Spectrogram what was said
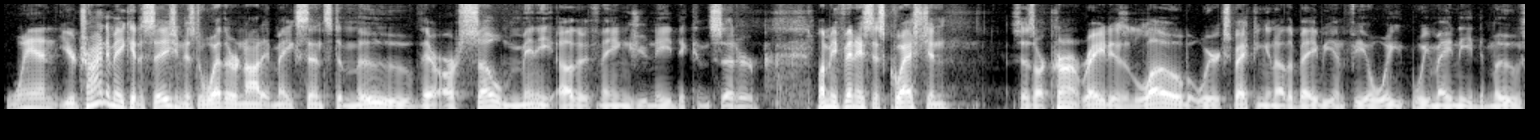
when you're trying to make a decision as to whether or not it makes sense to move, there are so many other things you need to consider. Let me finish this question. It says our current rate is low, but we're expecting another baby and feel we, we may need to move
